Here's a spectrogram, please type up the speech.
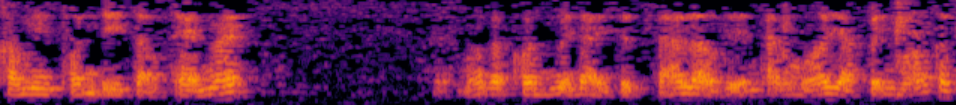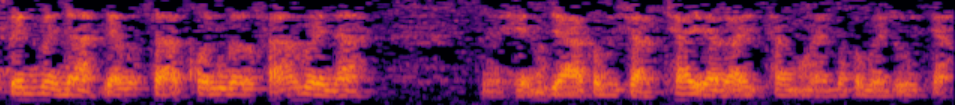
เขามีผลดีตอบแทนไหมหมอกับคนไม่ได้ศึกษาเราเรียนทางหมออยากเป็นหมอก็เป็นไม่ได้อยากรักษาคนก็รักษาไม่ได้เห็นยาก็ไม่จักใช้อะไรทางไหนมันก็ไม่รู้จัก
